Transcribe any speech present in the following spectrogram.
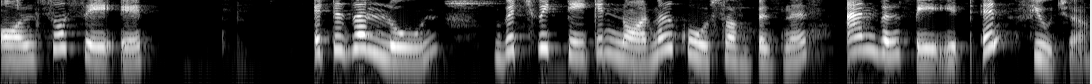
also say it it is a loan which we take in normal course of business and will pay it in future.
